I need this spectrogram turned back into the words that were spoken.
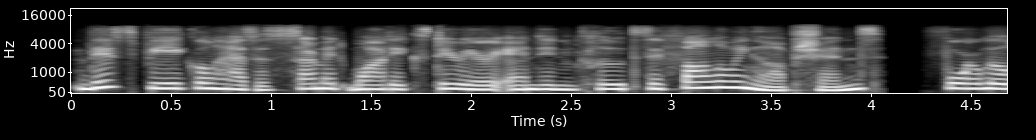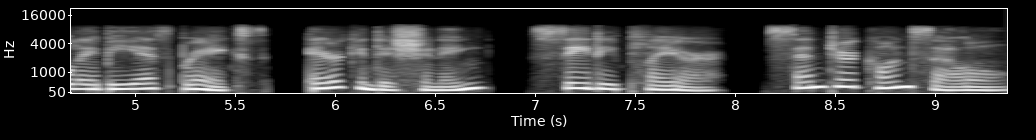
This vehicle has a Summit White exterior and includes the following options, 4-wheel ABS brakes, air conditioning, CD player, center console,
